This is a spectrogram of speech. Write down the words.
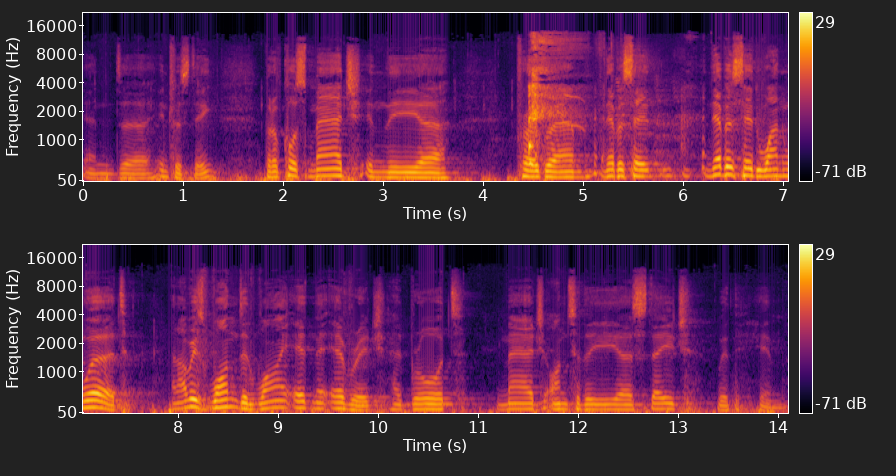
and uh, interesting. But of course, Madge in the uh, program, never said, never said one word. And I always wondered why Edna Everage had brought Madge onto the uh, stage with him.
